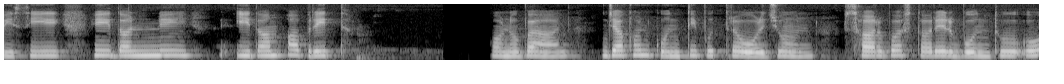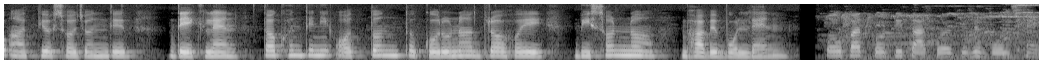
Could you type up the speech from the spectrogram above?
বিশিদন্যে ইদম অবৃত অনুবাদ যখন কুন্তিপুত্র অর্জুন সর্বস্তরের বন্ধু ও আত্মীয় স্বজনদের দেখলেন, তখন তিনি অত্যন্ত করুণাদ্র হয়ে বিষণ্ণভাবে বললেন প্রপাত কর্তৃক তাৎপর্য যে বলছেন,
